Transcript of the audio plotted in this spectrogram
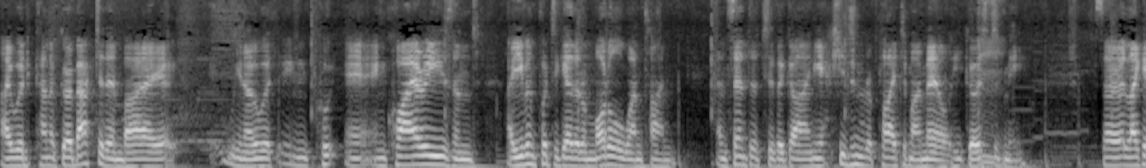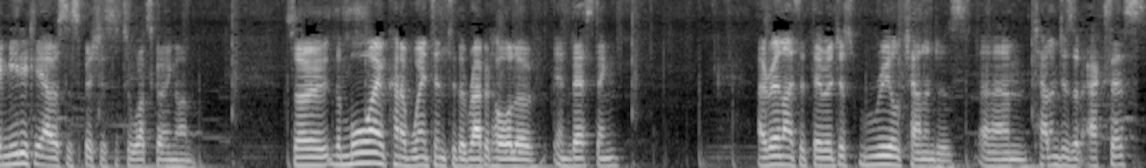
I would kind of go back to them by, you know, with inqu- uh, inquiries. And I even put together a model one time and sent it to the guy, and he actually didn't reply to my mail. He ghosted mm. me. So, like, immediately I was suspicious as to what's going on. So, the more I kind of went into the rabbit hole of investing, I realized that there were just real challenges um, challenges of access,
